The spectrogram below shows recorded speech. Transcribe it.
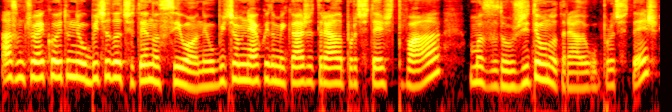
аз съм човек, който не обича да чете на сила. Не обичам някой да ми каже, трябва да прочетеш това, ма задължително трябва да го прочетеш.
